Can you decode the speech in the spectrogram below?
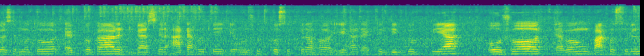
গাছের মতো এক প্রকার গাছের আটা হইতে এই ওষুধ প্রস্তুত করা হয়। ইহার একটি দীর্ঘক্রিয়া ঔষধ এবং পাকস্থলীর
